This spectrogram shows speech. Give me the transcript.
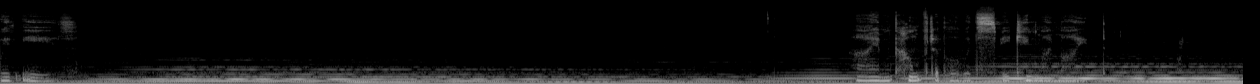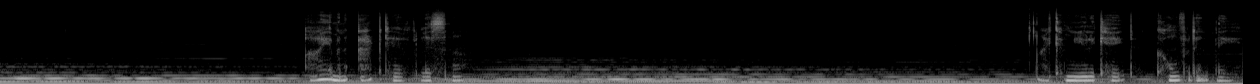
with ease. I am comfortable with speaking my mind. I am an active listener. I communicate confidently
